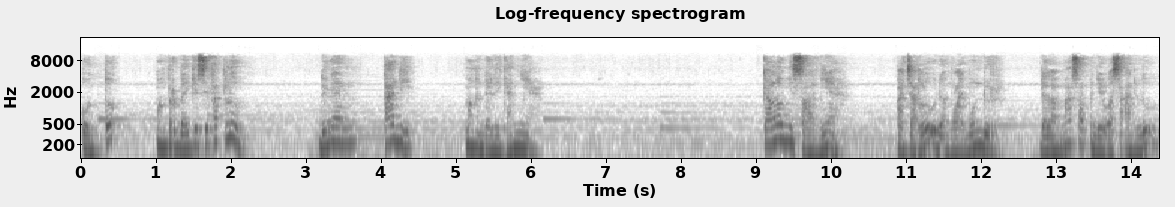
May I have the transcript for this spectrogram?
untuk memperbaiki sifat lu dengan tadi mengendalikannya. Kalau misalnya pacar lu udah mulai mundur dalam masa pendewasaan lu,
